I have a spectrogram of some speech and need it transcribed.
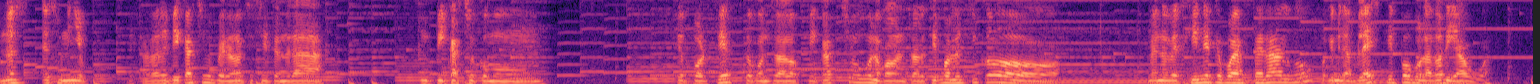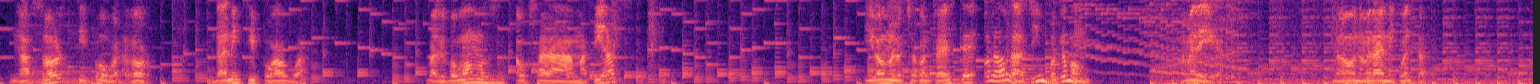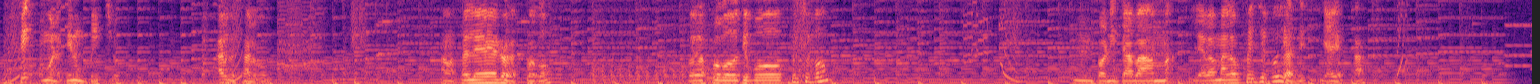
No, es, es, un niño disfrazado de Pikachu, pero no sé si tendrá un Pikachu como... Que por cierto, contra los Pikachu, bueno, contra los tipos eléctricos... Menos Virginia que puede hacer algo. Porque mira, Blaze tipo volador y agua. Gasol tipo volador. Dani tipo agua. Vale, pues vamos a usar a Matías. Y vamos a luchar contra este. Hola, hola, sí, un Pokémon. No me digas. No, no me da ni cuenta. Sí, bueno, tiene un bicho. Algo es algo. Vamos a hacerle rueda de fuego. Rueda de fuego tipo físico. Mm, bonita va le va mal lo físico y así, y ahí está.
